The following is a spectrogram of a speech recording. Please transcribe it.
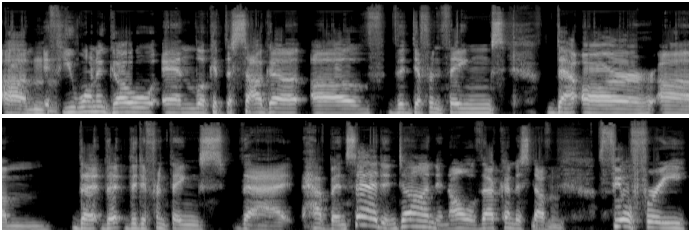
um, mm-hmm. if you want to go and look at the saga of the different things that are um, the, the, the different things that have been said and done and all of that kind of stuff mm-hmm. feel free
